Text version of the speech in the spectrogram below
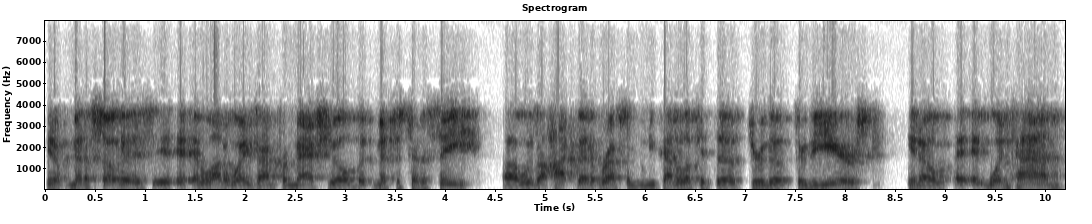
you know, Minnesota is, in a lot of ways, I'm from Nashville, but Memphis, Tennessee uh, was a hotbed of wrestling. When you kind of look at the, through the, through the years, you know, at one time,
